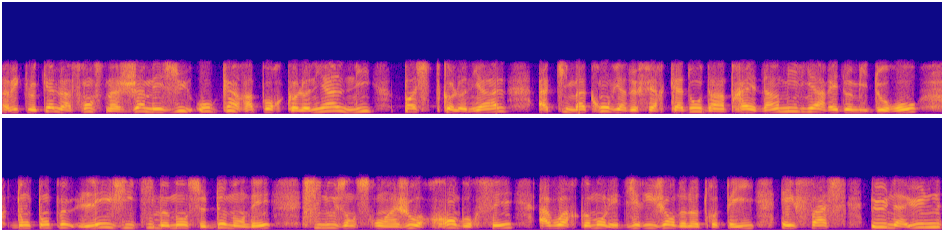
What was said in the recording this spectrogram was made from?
avec lequel la France n'a jamais eu aucun rapport colonial ni post-colonial, à qui Macron vient de faire cadeau d'un prêt d'un milliard et demi d'euros, dont on peut légitimement se demander si nous en serons un jour remboursés, à voir comment les dirigeants de notre pays effacent une à une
